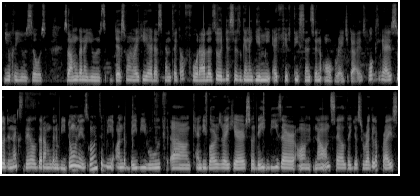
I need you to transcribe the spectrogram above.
you could use those so i'm gonna use this one right here that's gonna take off four dollars. So this is gonna give me a 50 cents in overage guys. Okay guys so the next deal that i'm gonna be doing is going to be on the baby ruth uh, candy bars right here. So they these are on now on sale they're just regular price.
